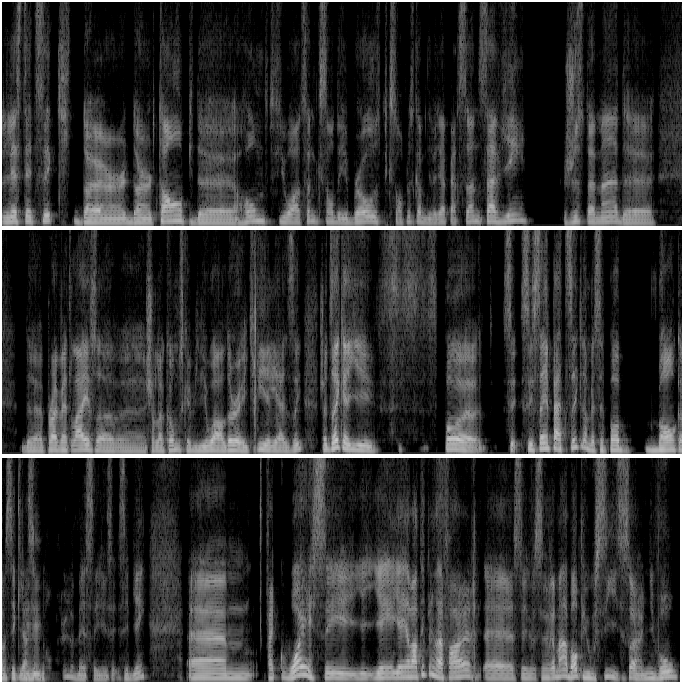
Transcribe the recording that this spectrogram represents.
l'esthétique d'un ton, puis de Holmes et Watson, qui sont des bros, puis qui sont plus comme des vraies personnes, ça vient justement de, de Private Life of euh, Sherlock Holmes que Billy Wilder a écrit et réalisé. Je dirais que c'est pas... C'est sympathique, là, mais c'est pas bon comme c'est classique Mhm. non plus, là, mais c'est bien. Euh, fait que, ouais, il, a, il a inventé plein d'affaires. Euh, c'est c'est vraiment bon. Puis aussi, c'est ça, un niveau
